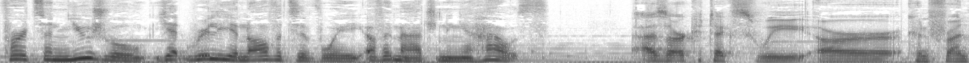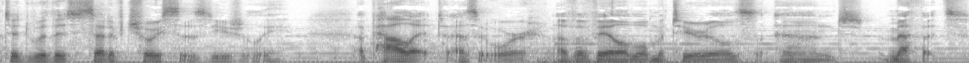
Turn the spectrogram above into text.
for its unusual yet really innovative way of imagining a house. As architects, we are confronted with a set of choices usually, a palette, as it were, of available materials and methods.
